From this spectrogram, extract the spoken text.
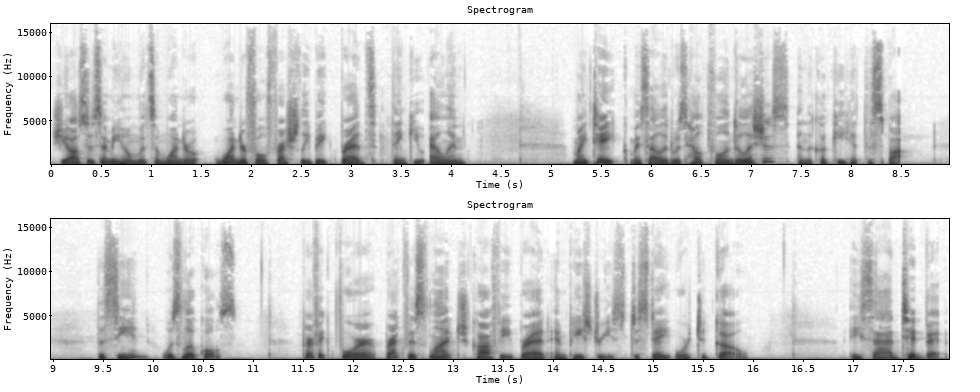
She also sent me home with some wonder- wonderful freshly baked breads. Thank you, Ellen. My take my salad was healthful and delicious, and the cookie hit the spot. The scene was locals. Perfect for breakfast, lunch, coffee, bread, and pastries to stay or to go. A sad tidbit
